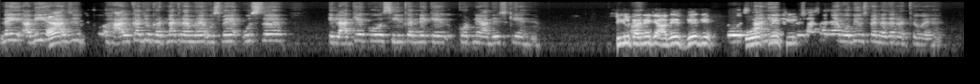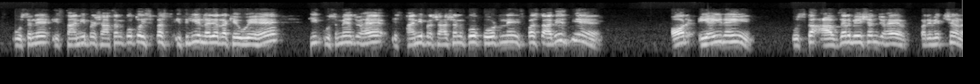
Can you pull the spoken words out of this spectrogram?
नहीं अभी और, आज जो हाल का जो घटनाक्रम है उसमें उस इलाके को सील करने के कोर्ट ने आदेश किए हैं। सील करने के आदेश दे दिए। तो स्थानीय प्रशासन है वो भी उस पर नज़र रखे हुए हैं। उसने स्थानीय प्रशासन को तो स्पष्ट इसलिए नज़र रखे हुए है कि उसमें जो है स्थानीय प्रशासन को कोर्ट ने स्पष्ट आदेश दिए हैं। और यही नहीं उसका ऑब्जर्वेशन जो है पर्यवेक्षण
